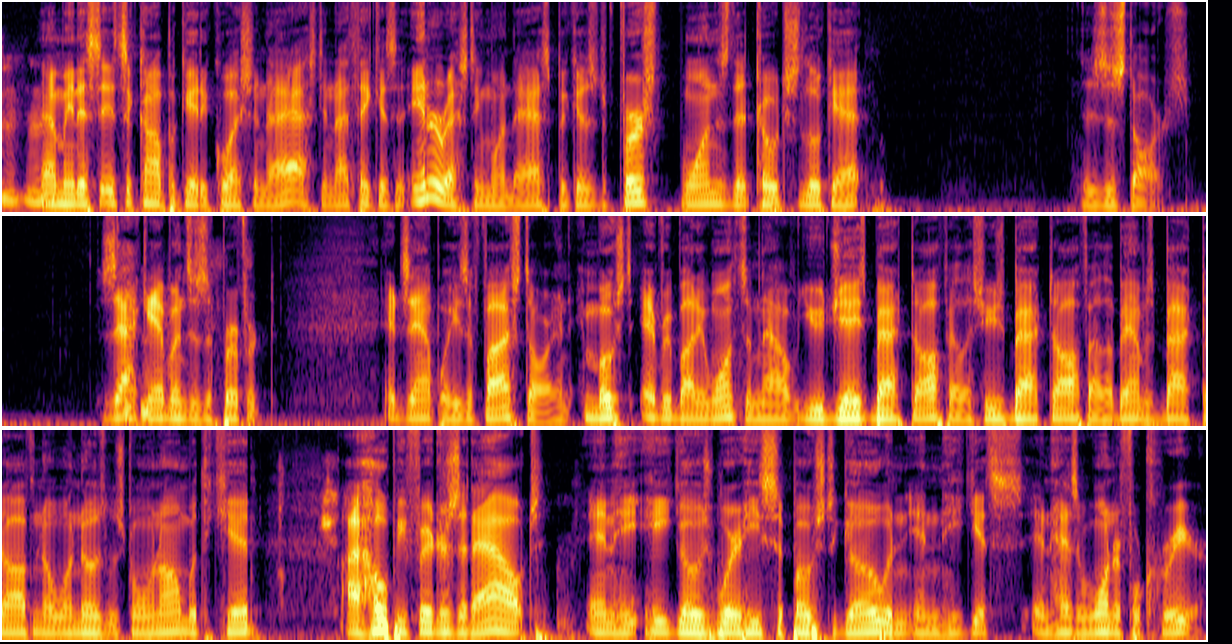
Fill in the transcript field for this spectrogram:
Mhm. I mean, it's it's a complicated question to ask, and I think it's an interesting one to ask because the first ones that coaches look at is the stars. Zach Mhm. Evans is a perfect example. He's a five star, and most everybody wants him now. UJ's backed off, LSU's backed off, Alabama's backed off. No one knows what's going on with the kid. I hope he figures it out and he, he goes where he's supposed to go and, and he gets and has a wonderful career.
